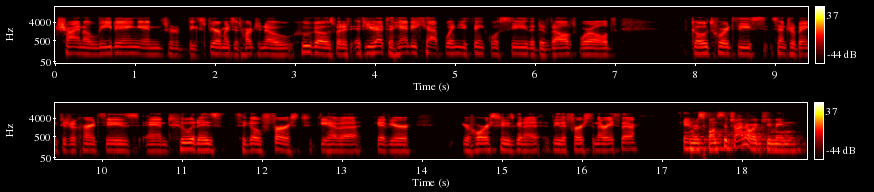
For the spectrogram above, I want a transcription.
China leading and sort of the experiments. It's hard to know who goes, but if, if you had to handicap when you think we'll see the developed world go towards these central bank digital currencies and who it is to go first, do you have a you have your your horse who's going to be the first in the race there? In response to China, or do you mean?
